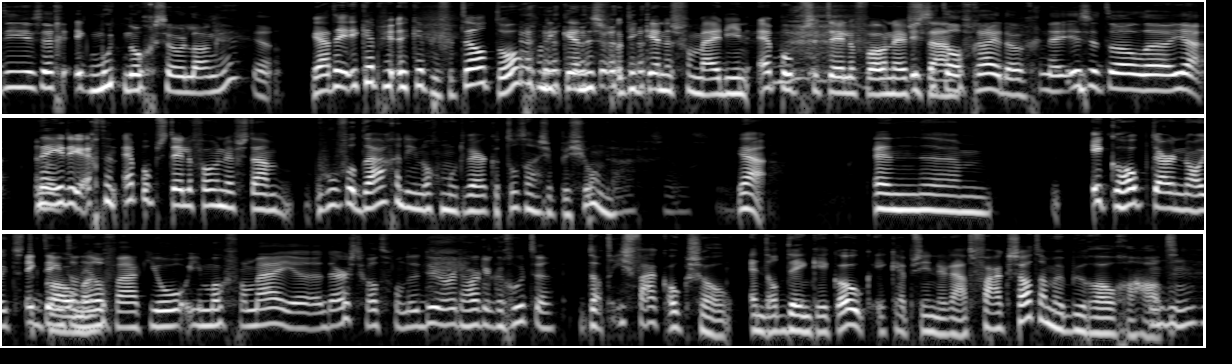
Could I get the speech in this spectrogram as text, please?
die zeggen, ik moet nog zo lang. Hè? Ja. Ja, nee, ik, heb je, ik heb je verteld toch? Van die kennis, die kennis van mij die een app op zijn telefoon heeft is staan. Is het al vrijdag? Nee, is het al, uh, ja. En nee, die echt een app op zijn telefoon heeft staan. Hoeveel dagen die nog moet werken tot aan zijn pensioen. Dagen zelfs, ja. ja. En um, ik hoop daar nooit te Ik denk komen. dan heel vaak, joh, je mag van mij, uh, daar is het gat van de deur, de hartelijke groeten. Dat is vaak ook zo. En dat denk ik ook. Ik heb ze inderdaad vaak zat aan mijn bureau gehad. Mm -hmm.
